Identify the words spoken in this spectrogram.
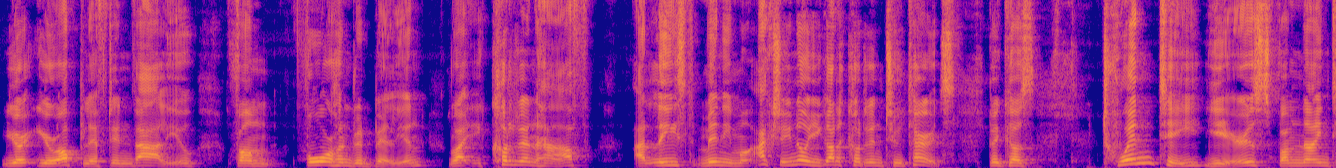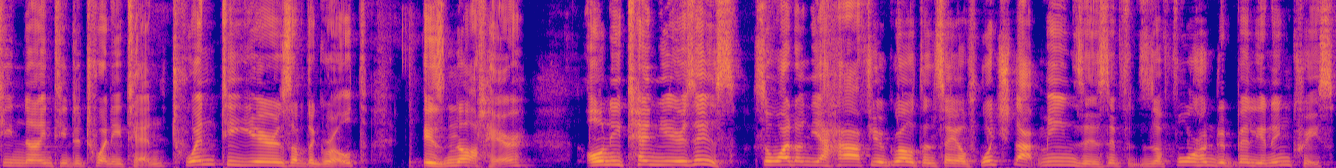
your, your uplift in value from 400 billion, right? You cut it in half, at least minimum. Actually, no, you got to cut it in two thirds because 20 years from 1990 to 2010, 20 years of the growth is not here. Only 10 years is. So why don't you half your growth and say, of which that means is if it's a 400 billion increase,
